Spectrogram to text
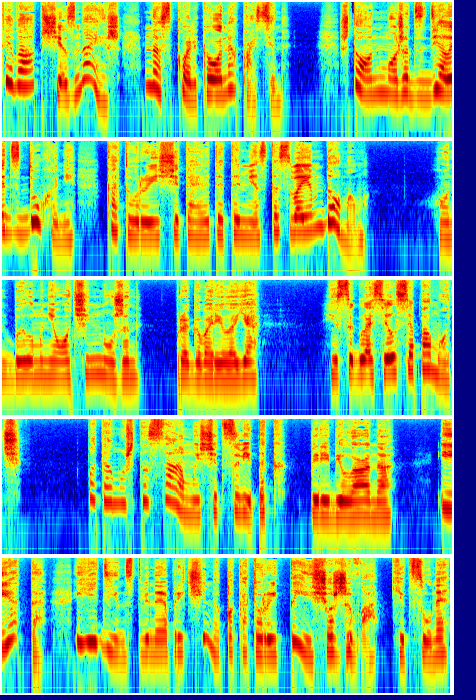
Ты вообще знаешь, насколько он опасен? Что он может сделать с духами, которые считают это место своим домом? Он был мне очень нужен, проговорила я, и согласился помочь. Потому что сам ищет свиток, перебила она. И это единственная причина, по которой ты еще жива, Кицуне.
